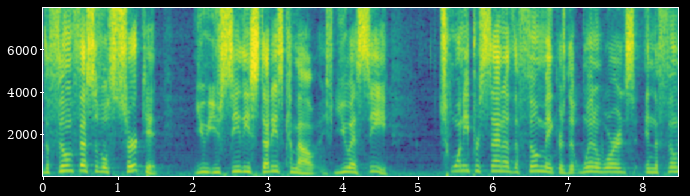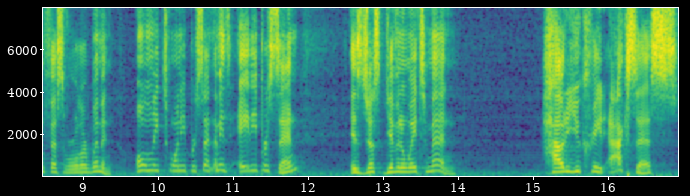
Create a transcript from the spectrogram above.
The film festival circuit, you, you see these studies come out, USC, 20% of the filmmakers that win awards in the film festival world are women. Only 20%. That means 80% is just given away to men. How do you create access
